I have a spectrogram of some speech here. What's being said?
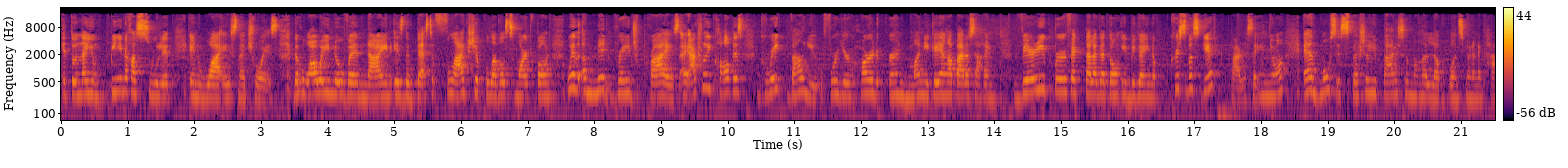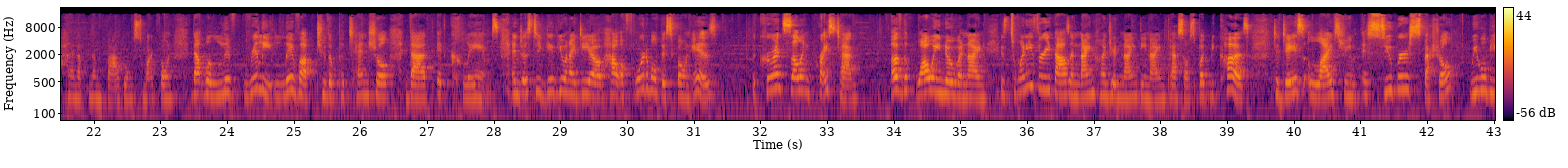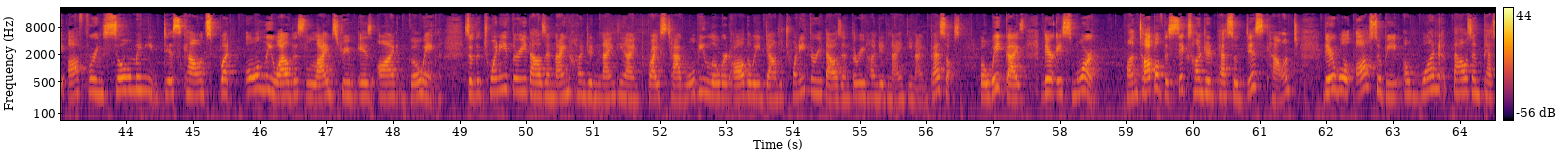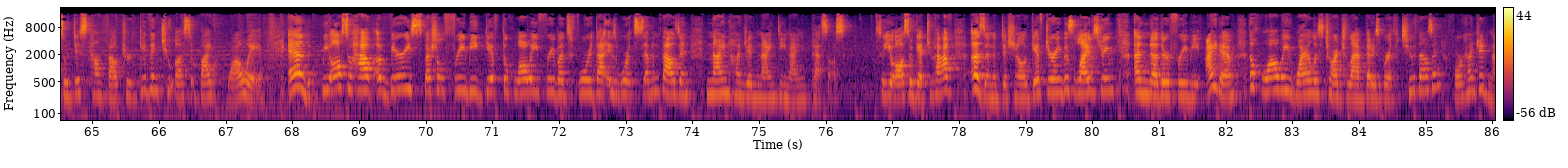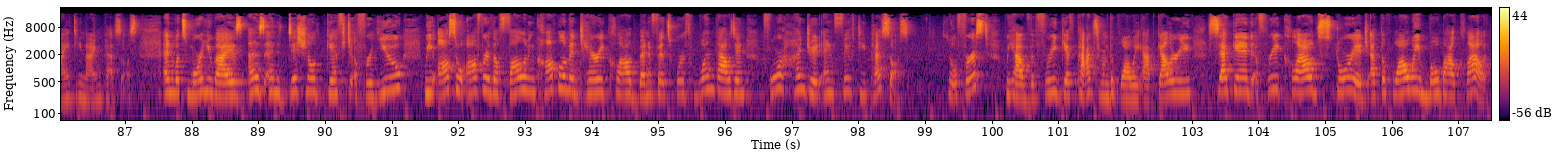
ito na yung pinakasulit and wise na choice. The Huawei Nova 9 is the best flagship level smartphone with a mid-range price. I actually call this great value for your hard-earned money. Kaya nga para sa akin, very perfect talaga tong ibigay na Christmas gift para sa inyo and most especially para sa mga loved ones nyo na naghahanap ng bagong smartphone that will live really live up to the potential that it claims. And just to give you an idea of how affordable this phone is, the current selling price tag of the Huawei Nova 9 is 23,999 pesos. But because today's live stream is super special, we will be offering so many discounts, but only while this live stream is ongoing. So the 23,999 price tag will be lowered all the way down to 23,399 pesos. But wait, guys, there is more. On top of the 600 peso discount, there will also be a 1,000 peso discount voucher given to us by Huawei. And we also have a very special freebie gift, the Huawei FreeBuds 4 that is worth 7,999 pesos. So you also get to have as an additional gift during this live stream another freebie item, the Huawei wireless charge lamp that is worth 2,499 pesos. And what's more, you guys, as an additional gift for you, we also offer the following complimentary cloud benefits worth 1,450 pesos. So first, we have the free gift packs from the Huawei App Gallery. Second, free cloud storage at the Huawei Mobile Cloud.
